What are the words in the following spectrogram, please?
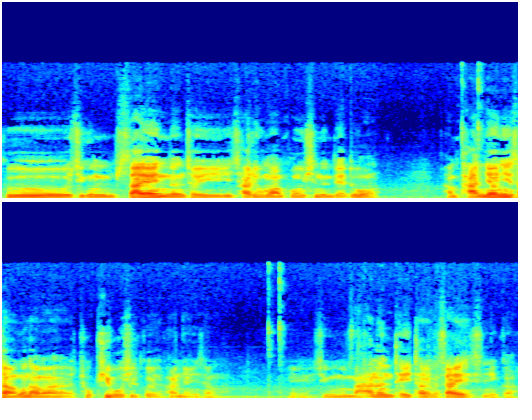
그 지금 쌓여 있는 저희 자료만 보시는데도 한 반년 이상은 아마 좋게 보실 거예요. 반년 이상은. 예, 지금은 많은 데이터가 쌓여 있으니까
